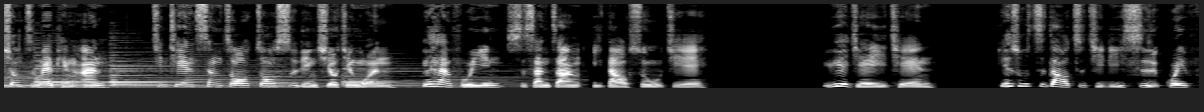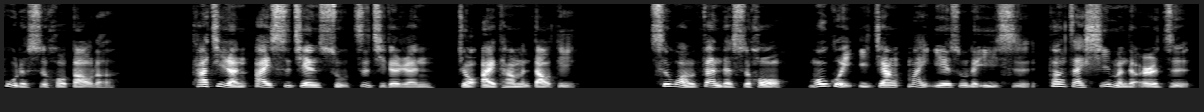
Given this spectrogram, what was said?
弟兄姊妹平安。今天圣周周四灵修经文，约翰福音十三章一到十五节。逾越节以前，耶稣知道自己离世归父的时候到了。他既然爱世间属自己的人，就爱他们到底。吃晚饭的时候，魔鬼已将卖耶稣的意思放在西门的儿子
